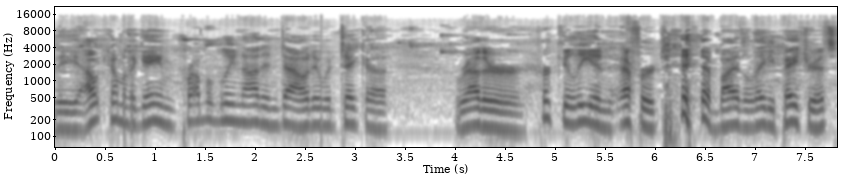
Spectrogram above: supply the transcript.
The outcome of the game probably not in doubt. It would take a rather Herculean effort by the Lady Patriots.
